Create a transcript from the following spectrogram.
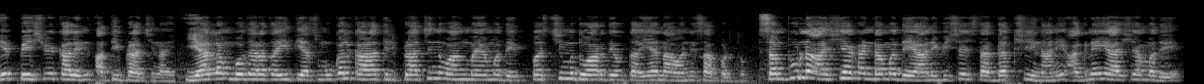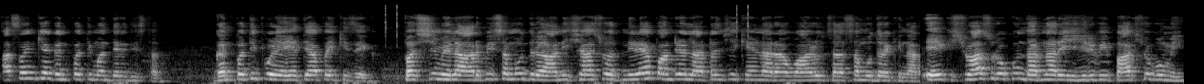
हे पेशवेकालीन अतिप्राचीन आहे. या लंबोदराचा इतिहास मुघल काळातील प्राचीन वाङ्मयामध्ये पश्चिम द्वार देवता या नावाने सापडतो. संपूर्ण आशिया खंडामध्ये आणि विशेषतः दक्षिण आणि आग्नेय आशियामध्ये असंख्य गणपती मंदिरे दिसतात. गणपतीपुळे हे त्यापैकीच एक. पश्चिमेला अरबी समुद्र आणि शाश्वत निळ्या पांढऱ्या लाटांशी खेळणारा वाळूचा समुद्र किनारा एक श्वास रोखून धरणारी हिरवी पार्श्वभूमी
